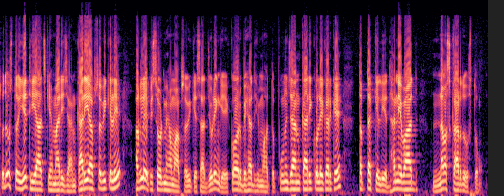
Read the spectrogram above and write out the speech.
तो दोस्तों, ये थी आज की हमारी जानकारी आप सभी के लिए। अगले एपिसोड में हम आप सभी के साथ जुड़ेंगे एक और बेहद ही महत्वपूर्ण जानकारी को लेकर के। तब तक के लिए धन्यवाद। नमस्कार दोस्तों।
